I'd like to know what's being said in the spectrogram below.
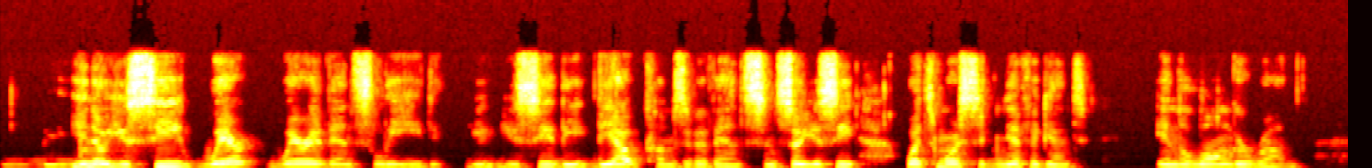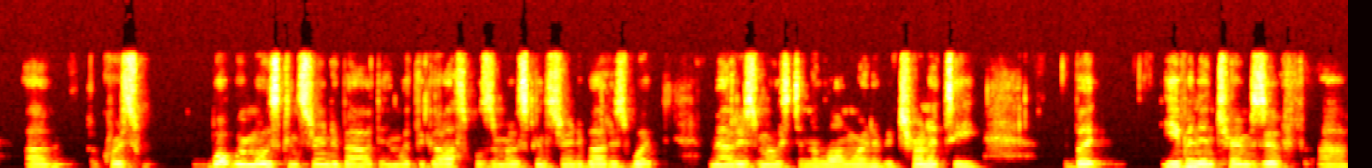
you know, you see where where events lead. You you see the the outcomes of events, and so you see what's more significant in the longer run. Um, of course, what we're most concerned about and what the Gospels are most concerned about is what matters most in the long run of eternity. But even in terms of, uh,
